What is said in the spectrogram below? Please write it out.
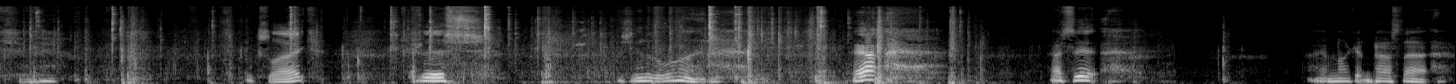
Okay. Looks like this is the end of the line. Yeah, that's it. I am not getting past that.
